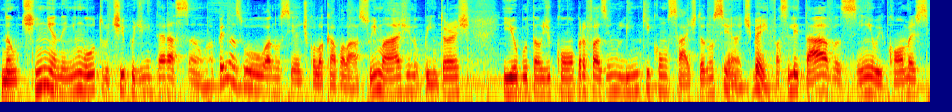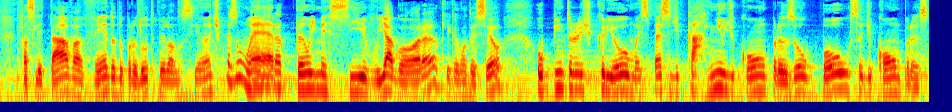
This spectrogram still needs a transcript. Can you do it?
não tinha nenhum outro tipo de interação. Apenas o anunciante colocava lá a sua imagem no Pinterest e o botão de compra fazia um link com o site do anunciante. Bem, facilitava sim o e-commerce, facilitava a venda do produto pelo anunciante, mas não era tão imersivo. E agora, o que, que aconteceu? O Pinterest criou uma espécie de carrinho de compras ou bolsa de compras.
